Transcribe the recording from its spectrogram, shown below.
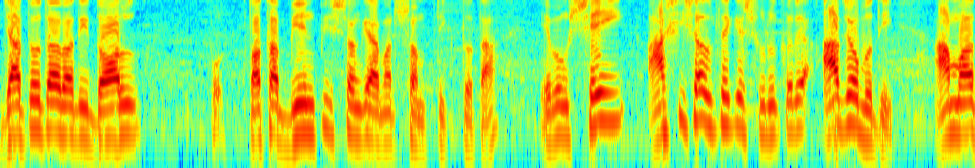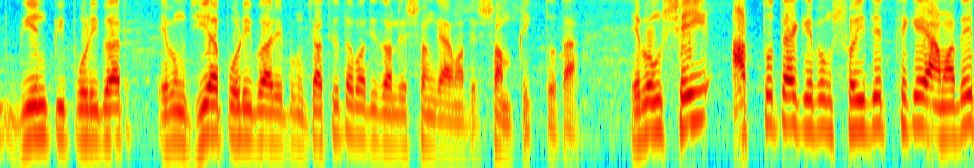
জাতীয়তাবাদী দল তথা বিএনপির সঙ্গে আমার সম্পৃক্ততা। এবং সেই আশি সাল থেকে শুরু করে আজ অবধি আমার বিএনপি পরিবার এবং জিয়া পরিবার এবং জাতীয়তাবাদী দলের সঙ্গে আমাদের সম্পৃক্ততা। এবং সেই আত্মত্যাগ এবং শহীদের থেকে আমাদের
